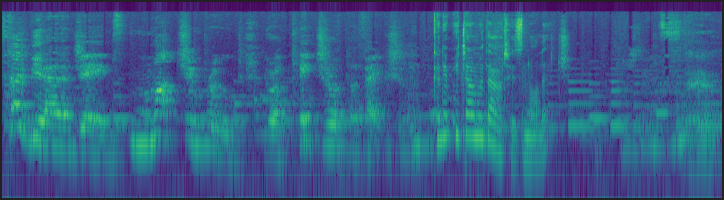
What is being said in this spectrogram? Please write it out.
très bien, James. Much improved. You're a picture of perfection. Can it be done without his knowledge? Fair.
